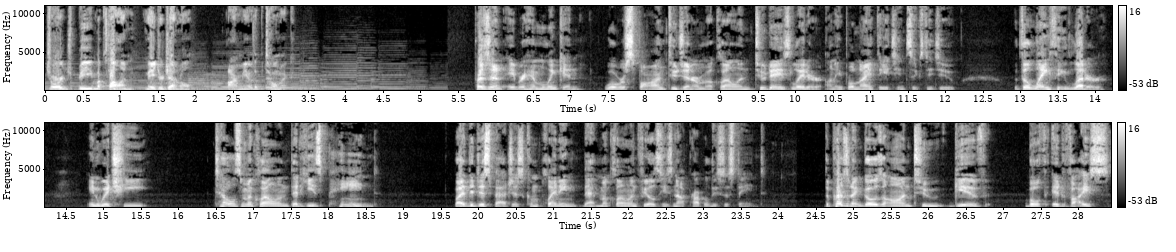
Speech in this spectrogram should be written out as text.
George B. McClellan, Major General, Army of the Potomac. President Abraham Lincoln will respond to General McClellan two days later on April 9, 1862, a lengthy letter in which he tells McClellan that he's pained by the dispatches complaining that McClellan feels he's not properly sustained. The president goes on to give both advice,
